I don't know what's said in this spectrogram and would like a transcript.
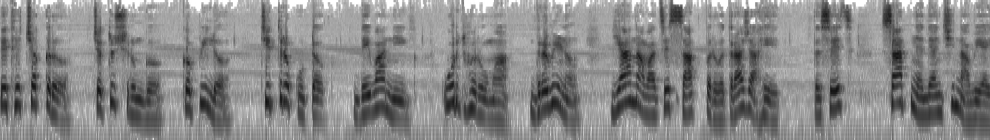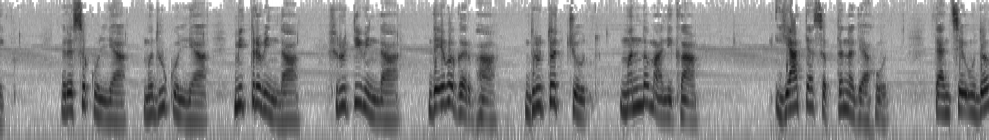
तेथे चक्र चतुशृंग कपिल चित्रकूटक देवानिक ऊर्ध्वरोमा द्रविण या नावाचे सात पर्वतराज आहेत. तसेच सात नद्यांची नावे ऐक. रसकुल्या मधुकुल्या मित्रविंदा श्रुतिविंदा देवगर्भा धृतच्युत मंदमालिका या त्या सप्त नद्या होत. त्यांचे उदक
